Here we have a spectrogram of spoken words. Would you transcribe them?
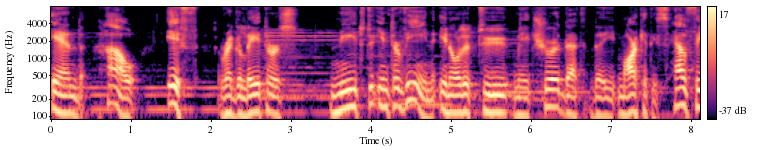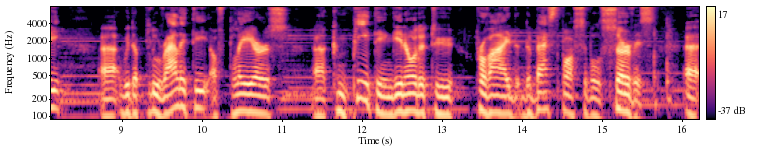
and how, if regulators need to intervene in order to make sure that the market is healthy uh, with a plurality of players uh, competing in order to provide the best possible service uh,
